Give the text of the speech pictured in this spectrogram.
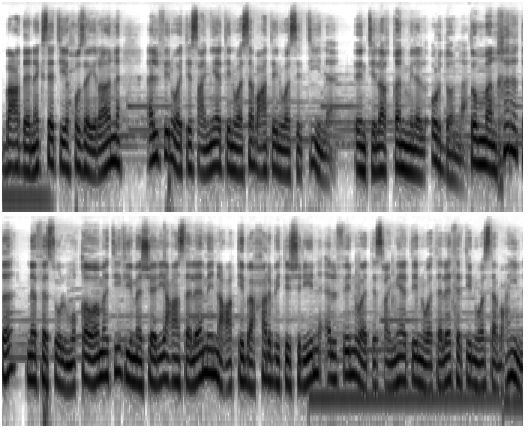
بعد نكسة حزيران 1967 انطلاقا من الأردن. ثم انخرط نفس المقاومة في مشاريع سلام عقب حرب تشرين 1973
